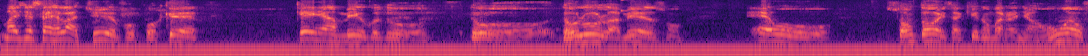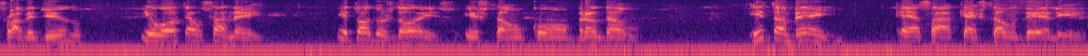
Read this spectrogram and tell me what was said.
Mas isso é relativo, porque quem é amigo do, do, do Lula mesmo é o. São dois aqui no Maranhão. Um é o Flávio Dino e o outro é o Sarney. E todos dois estão com Brandão. E também essa questão dele,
